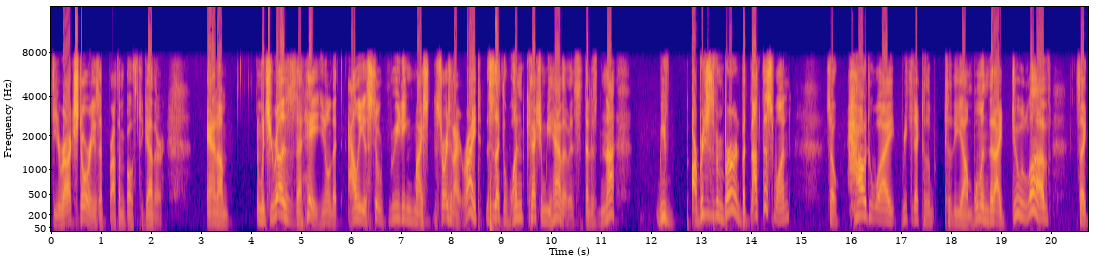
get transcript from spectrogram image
the erotic stories that brought them both together. And um, and when she realizes that, hey, you know that Allie is still reading my the stories that I write, this is like the one connection we have that is that is not we've our bridges have been burned, but not this one. So how do I reconnect to the to the um, woman that I do love? It's like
